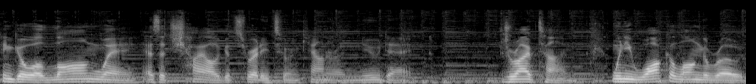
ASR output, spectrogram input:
can go a long way as a child gets ready to encounter a new day. Drive time, when you walk along the road.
